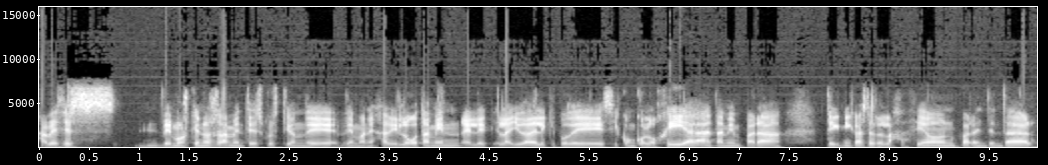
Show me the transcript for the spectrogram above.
a veces vemos que no solamente es cuestión de, manejar y luego también la ayuda del equipo de psiconcología, también para técnicas de relajación, para intentar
